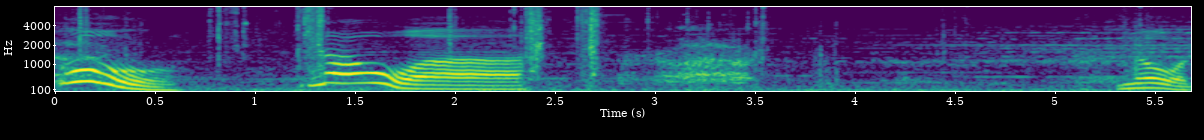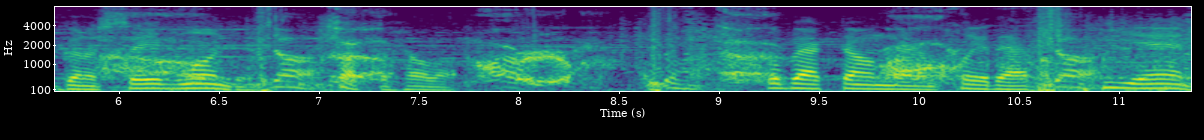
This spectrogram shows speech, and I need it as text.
Ooh! Noah! Noah gonna save London. Shut the hell up. Go back down there and play that piano.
